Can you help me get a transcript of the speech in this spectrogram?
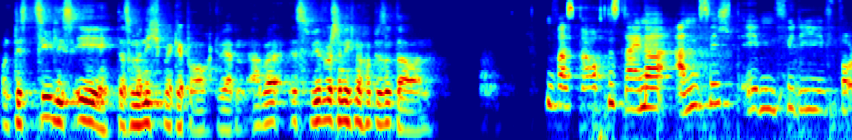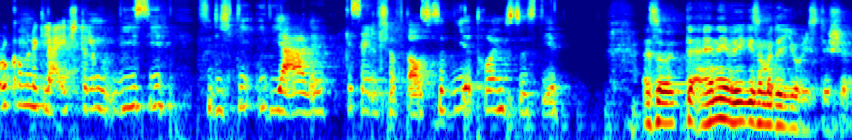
Und das Ziel ist eh, dass wir nicht mehr gebraucht werden. Aber es wird wahrscheinlich noch ein bisschen dauern. Was braucht es deiner Ansicht eben für die vollkommene Gleichstellung? Wie sieht für dich die ideale Gesellschaft aus? Also wie erträumst du es dir? Also der eine Weg ist einmal der juristische.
